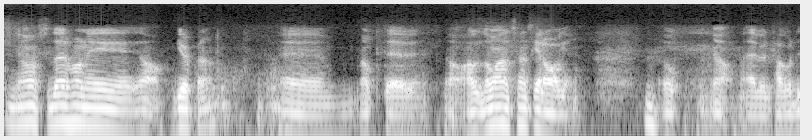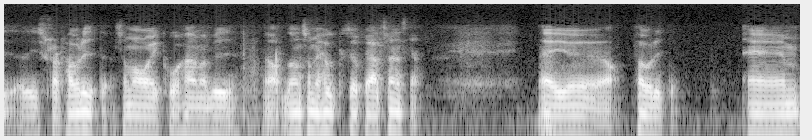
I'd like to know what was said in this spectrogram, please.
Ja, så där har ni ja, grupperna. Eh, och är ja, all, de allsvenska lagen. Och ja, är väl favorit, det är såklart favoriter som AIK, Hammarby, ja, de som är högst upp i allsvenskan. Är ju ja, favoriter. Ehm,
